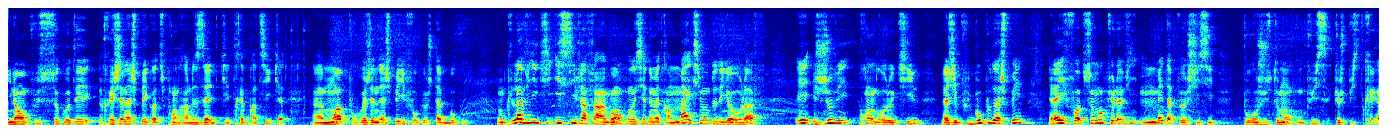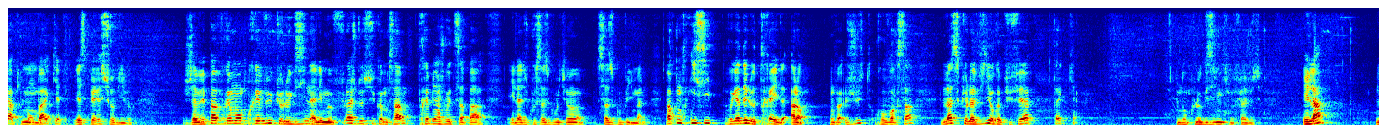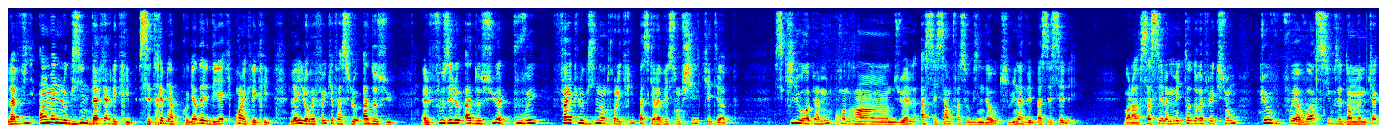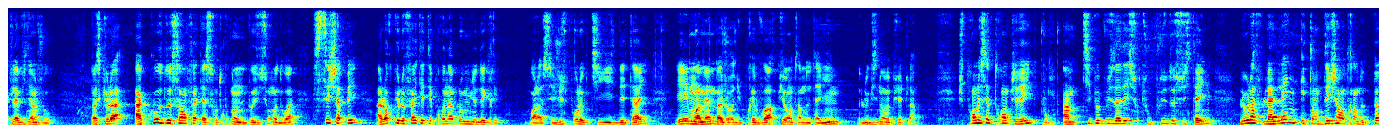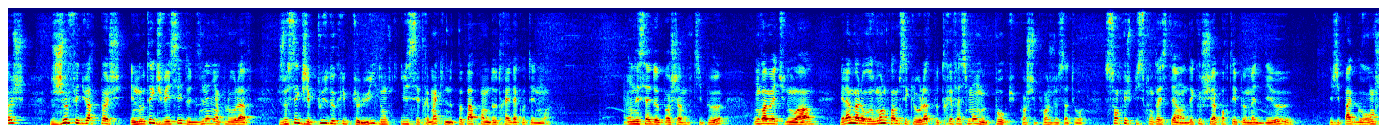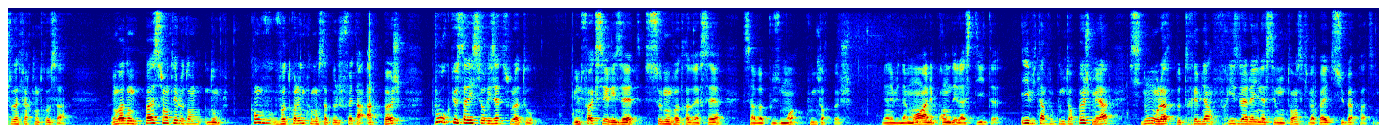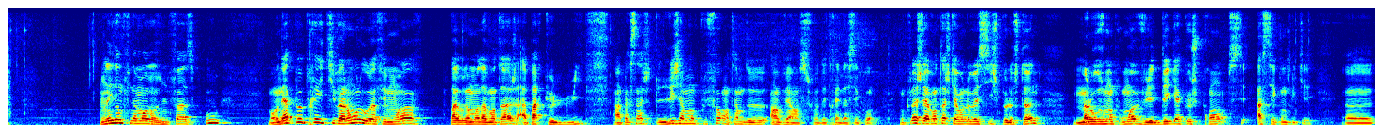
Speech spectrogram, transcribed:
Il a en plus ce côté régène HP quand il prendra le Z qui est très pratique. Euh, moi, pour régène HP, il faut que je tape beaucoup. Donc, la vie qui ici vient faire un gank, on essaie de mettre un maximum de dégâts à Olaf. Et je vais prendre le kill. Là, j'ai plus beaucoup d'HP. Et là, il faut absolument que la vie m'aide à push ici. Pour justement qu'on puisse, que je puisse très rapidement back et espérer survivre. J'avais pas vraiment prévu que le Xin allait me flash dessus comme ça. Très bien joué de sa part. Et là, du coup, ça se goupille, mal. Par contre, ici, regardez le trade. Alors, on va juste revoir ça. Là, ce que la vie aurait pu faire. Tac. Donc, le Xin qui me flash dessus. Et là, la vie emmène le Xin derrière les creeps. C'est très bien. Regardez les dégâts qu'il prend avec les creeps. Là, il aurait fallu qu'elle fasse le A dessus. Elle faisait le A dessus. Elle pouvait fight le Xin entre les creeps parce qu'elle avait son shield qui était up. Ce qui lui aurait permis de prendre un duel assez simple face au Dao qui lui n'avait pas cédé. Voilà, ça c'est la méthode de réflexion que vous pouvez avoir si vous êtes dans le même cas que la vie un jour. Parce que là, à cause de ça, en fait, elle se retrouve dans une position où elle doit s'échapper alors que le fight était prenable au milieu des. Voilà, c'est juste pour le petit détail. Et moi-même, bah, j'aurais dû prévoir qu'en termes de timing, le Xin aurait pu être là. Je prends le sceptre empirique pour un petit peu plus d'AD, surtout plus de sustain. L'Olaf, la lane étant déjà en train de push, je fais du hard push. Et notez que je vais essayer de deny un peu l'Olaf. Je sais que j'ai plus de creep que lui, donc il sait très bien qu'il ne peut pas prendre de trade à côté de moi. On essaye de push un petit peu. On va mettre une ward. Et là, malheureusement, le problème, c'est que le Olaf peut très facilement me poke quand je suis proche de sa tour. Sans que je puisse contester un. Dès que je suis à portée, il peut mettre des E. J'ai pas grand chose à faire contre ça. On va donc patienter le temps. Donc, quand votre lane commence à push, faites un hard push pour que ça aille se reset sous la tour. Une fois que c'est reset, selon votre adversaire, ça va plus ou moins counter push. Bien évidemment, allez prendre des lastites, évite un peu le counter push, mais là, sinon Olaf peut très bien freeze la lane assez longtemps, ce qui va pas être super pratique. On est donc finalement dans une phase où on est à peu près équivalent, le Olaf et moi, pas vraiment d'avantage, à part que lui a un personnage légèrement plus fort en termes de 1v1 sur des trades assez courts. Donc là, j'ai l'avantage qu'avant le level 6, je peux le stun. Malheureusement pour moi, vu les dégâts que je prends, c'est assez compliqué. Euh,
